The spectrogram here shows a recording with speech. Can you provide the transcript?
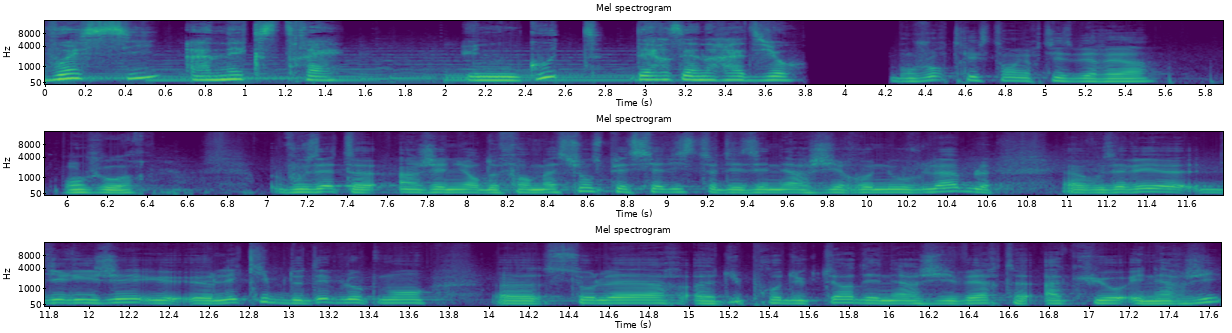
Voici un extrait, une goutte d'Airzen Radio. Bonjour Tristan Urtis Béréa. Bonjour. Vous êtes ingénieur de formation, spécialiste des énergies renouvelables. Euh, vous avez euh, dirigé euh, l'équipe de développement solaire du producteur d'énergie verte Accio Énergie.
